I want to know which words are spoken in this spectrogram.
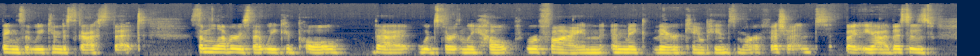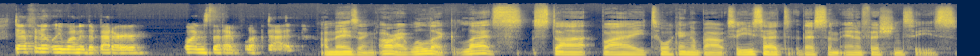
things that we can discuss that some levers that we could pull that would certainly help refine and make their campaigns more efficient. But yeah, this is definitely one of the better ones that I've looked at. Amazing. All right. Well, look, let's start by talking about. So you said there's some inefficiencies.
